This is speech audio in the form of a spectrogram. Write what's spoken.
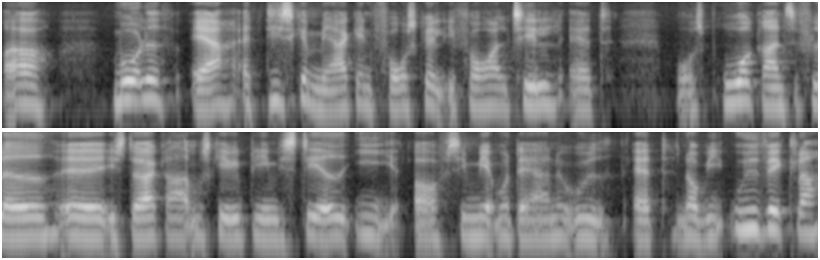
og målet er, at de skal mærke en forskel i forhold til, at vores brugergrænseflade øh, i større grad måske vil blive investeret i at se mere moderne ud. At når vi udvikler,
